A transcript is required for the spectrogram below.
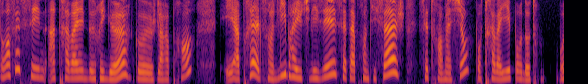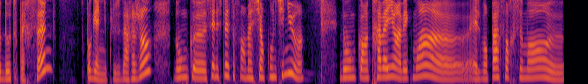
Donc en fait, c'est un travail de rigueur que je leur apprends. Et après, elles sont libres à utiliser cet apprentissage, cette formation pour travailler pour d'autres personnes pour gagner plus d'argent. Donc euh, c'est une espèce de formation continue. Hein. Donc en travaillant avec moi, euh, elles vont pas forcément euh,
